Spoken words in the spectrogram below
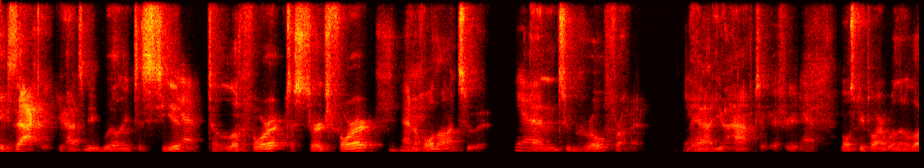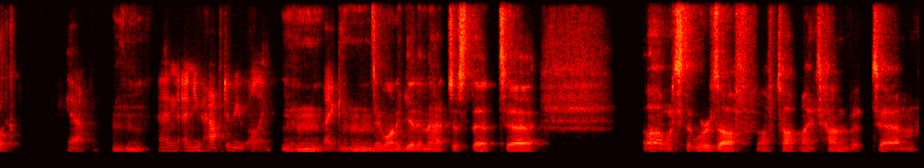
Exactly, you have to be willing to see it, yeah. to look for it, to search for it, and mm-hmm. hold on to it, yeah. and to grow from it. Yeah. yeah, you have to. If you, yeah. most people aren't willing to look yeah mm-hmm. and and you have to be willing mm-hmm. like mm-hmm. they want to get in that just that uh oh what's the words off off top of my tongue but um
